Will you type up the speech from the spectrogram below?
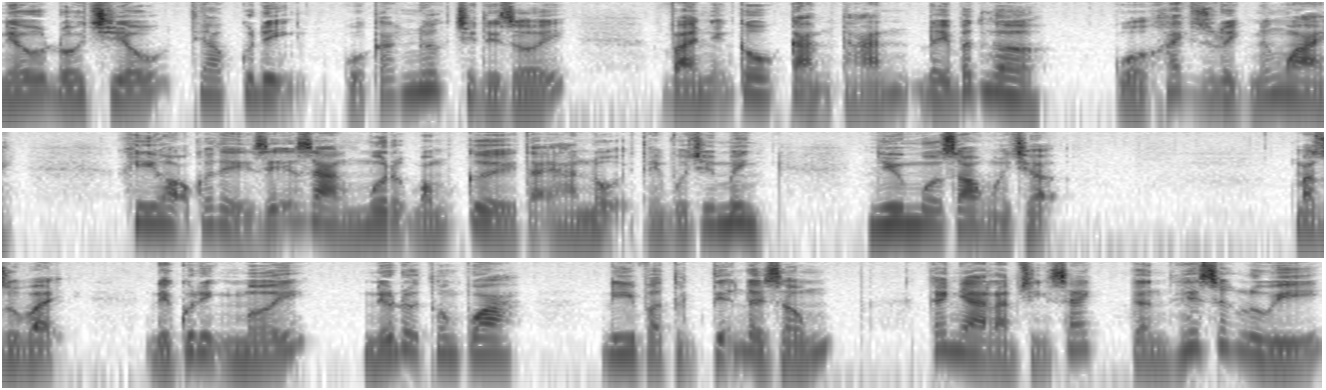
nếu đối chiếu theo quy định của các nước trên thế giới và những câu cảm thán đầy bất ngờ của khách du lịch nước ngoài khi họ có thể dễ dàng mua được bóng cười tại Hà Nội, Thành phố Hồ Chí Minh như mua rau ngoài chợ. Mặc dù vậy, để quy định mới nếu được thông qua đi vào thực tiễn đời sống, các nhà làm chính sách cần hết sức lưu ý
